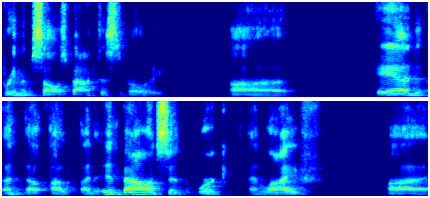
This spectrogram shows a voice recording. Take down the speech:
bring themselves back to stability. Uh, and an, a, an imbalance in work and life uh,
